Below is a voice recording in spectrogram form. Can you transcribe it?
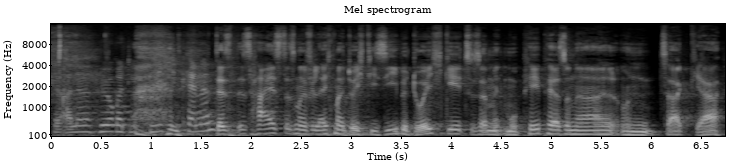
für alle Hörer, die es nicht kennen? Das, das, heißt, dass man vielleicht mal durch die Siebe durchgeht, zusammen mit dem OP-Personal und sagt, ja,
